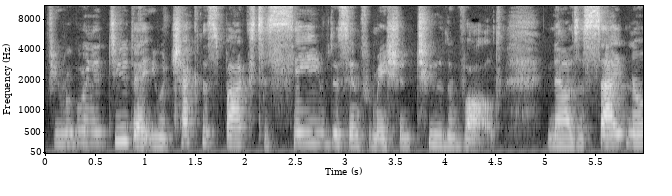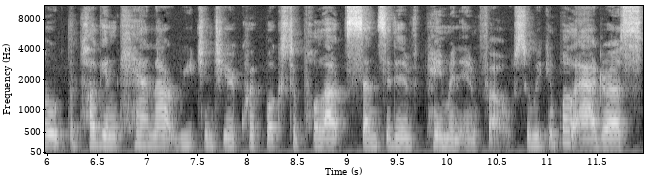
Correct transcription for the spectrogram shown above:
if you were going to do that, you would check this box to save this information to the vault. Now, as a side note, the plugin cannot reach into your QuickBooks to pull out sensitive payment info. So we can pull address,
